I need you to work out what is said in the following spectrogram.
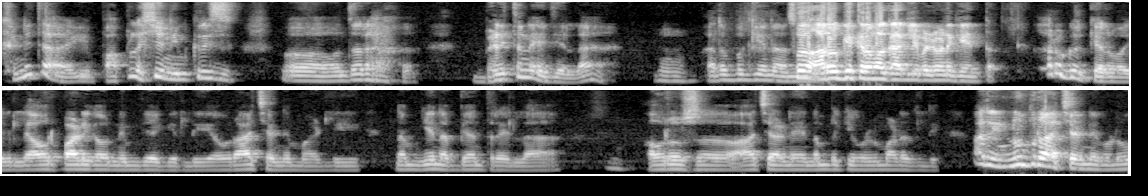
ಖಂಡಿತ ಈ ಪಾಪ್ಯುಲೇಷನ್ ಇನ್ಕ್ರೀಸ್ ಒಂಥರ ಬೆಳಿತಾನೆ ಇದೆಯಲ್ಲ? ಅದ್ರ ಬಗ್ಗೆ ನಾನು ಸೊ ಆರೋಗ್ಯಕರವಾಗಿ ಆಗ್ಲಿ ಬೆಳವಣಿಗೆ ಅಂತ? ಆರೋಗ್ಯಕರವಾಗಿರ್ಲಿ ಅವ್ರ ಪಾಡಿಗೆ ಅವ್ರು ನೆಮ್ಮದಿಯಾಗಿರ್ಲಿ ಅವ್ರ ಆಚರಣೆ ಮಾಡಲಿ ನಮ್ಗೇನು ಅಭ್ಯಂತರ ಇಲ್ಲ. ಅವ್ರವ್ರ ಆಚರಣೆ ನಂಬಿಕೆಗಳು ಮಾಡೋದ್ರಲ್ಲಿ. ಆದರೆ ಇನ್ನೊಬ್ಬರ ಆಚರಣೆಗಳು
